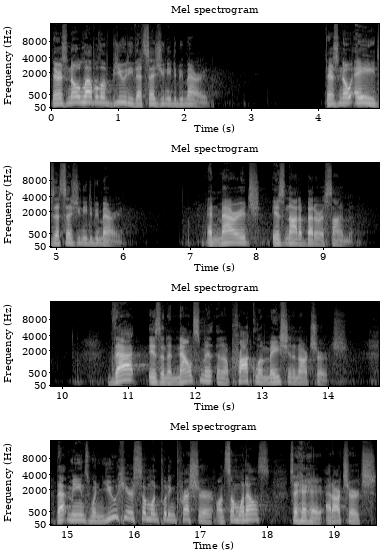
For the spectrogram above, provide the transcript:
There's no level of beauty that says you need to be married. There's no age that says you need to be married. And marriage is not a better assignment. That is an announcement and a proclamation in our church. That means when you hear someone putting pressure on someone else, say, hey, hey, at our church,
